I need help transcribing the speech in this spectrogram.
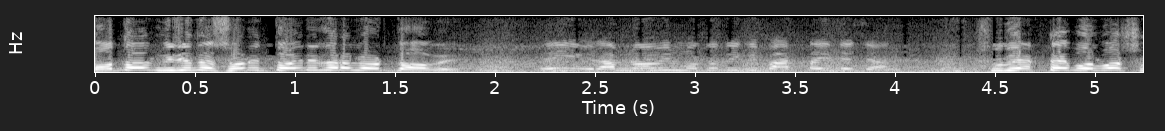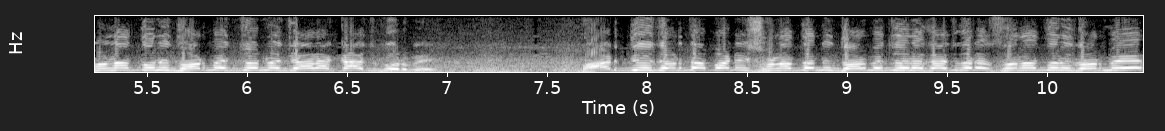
মতো নিজেদের শরীর তৈরি করে লড়তে হবে। এই রামনবমীর মতো দিয়ে কি বার্তা দিতে চান? শুধু একটাই বলব সনাতনী ধর্মের জন্য যারা কাজ করবে ভারতীয় জনতা পার্টি সনাতনী ধর্মের জন্য কাজ করে সনাতনী ধর্মের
